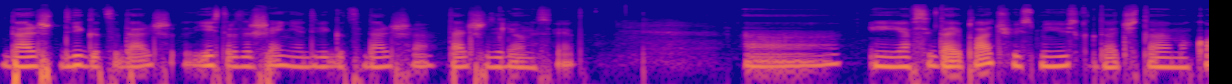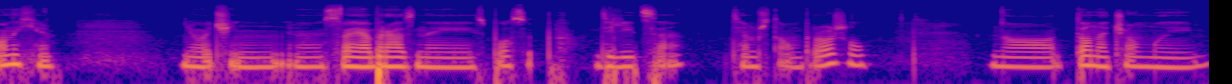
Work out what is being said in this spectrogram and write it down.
дальше, двигаться дальше, есть разрешение двигаться дальше, дальше зеленый свет. А, и я всегда и плачу, и смеюсь, когда читаю МакКонахи. Не очень э, своеобразный способ делиться тем, что он прожил. Но то, на чем мы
